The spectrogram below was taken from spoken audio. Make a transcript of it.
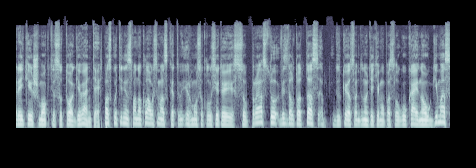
reikia išmokti su tuo gyventi. Paskutinis mano klausimas, kad ir mūsų klausytojai suprastų, vis dėlto tas Dukijos vandenų tiekimo paslaugų kainų augimas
